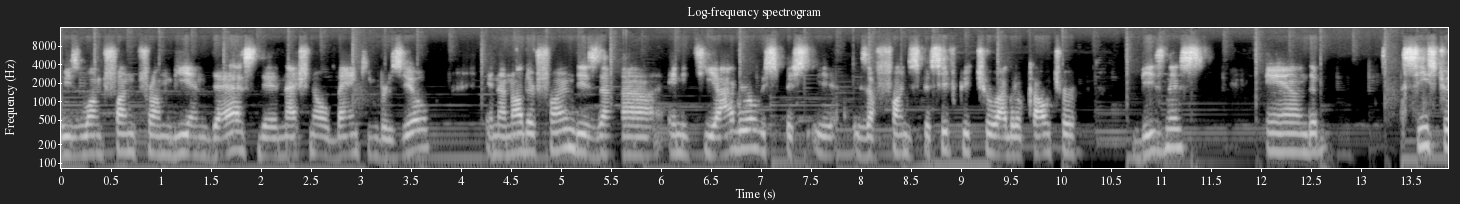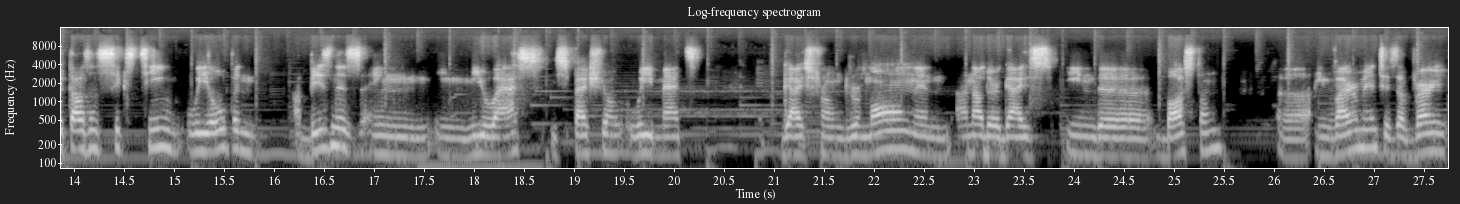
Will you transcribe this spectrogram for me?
is one fund from BNDES, the national bank in Brazil, and another fund is uh, NT Agro, is a fund specifically to agriculture business. And since 2016, we opened a business in in US. Especially, we met guys from Drummond and another guys in the Boston uh, environment. is a very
